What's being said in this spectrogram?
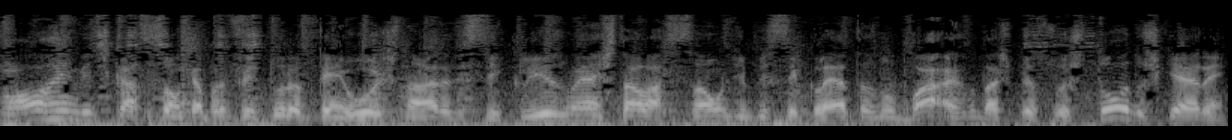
A maior reivindicação que a prefeitura tem hoje na área de ciclismo é a instalação de bicicletas no bairro das pessoas. Todos querem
